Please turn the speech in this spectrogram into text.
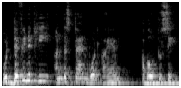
would definitely understand what I am about to say.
